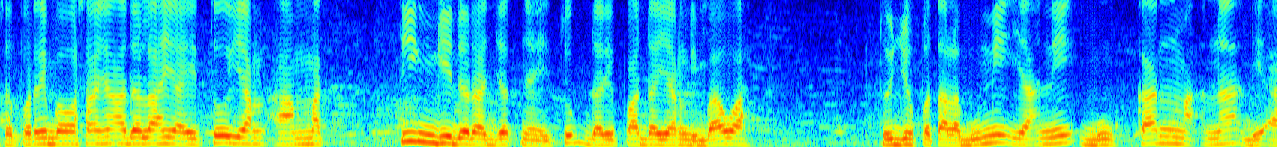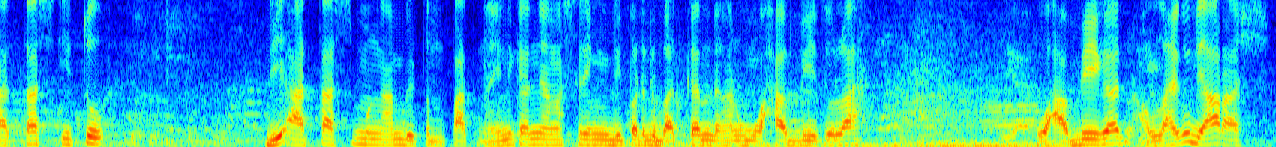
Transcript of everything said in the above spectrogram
Seperti bahwasanya adalah yaitu yang amat tinggi derajatnya itu daripada yang di bawah tujuh petala bumi yakni bukan makna di atas itu. Di atas mengambil tempat. Nah ini kan yang sering diperdebatkan dengan wahabi itulah. Wahabi kan Allah itu di aras.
